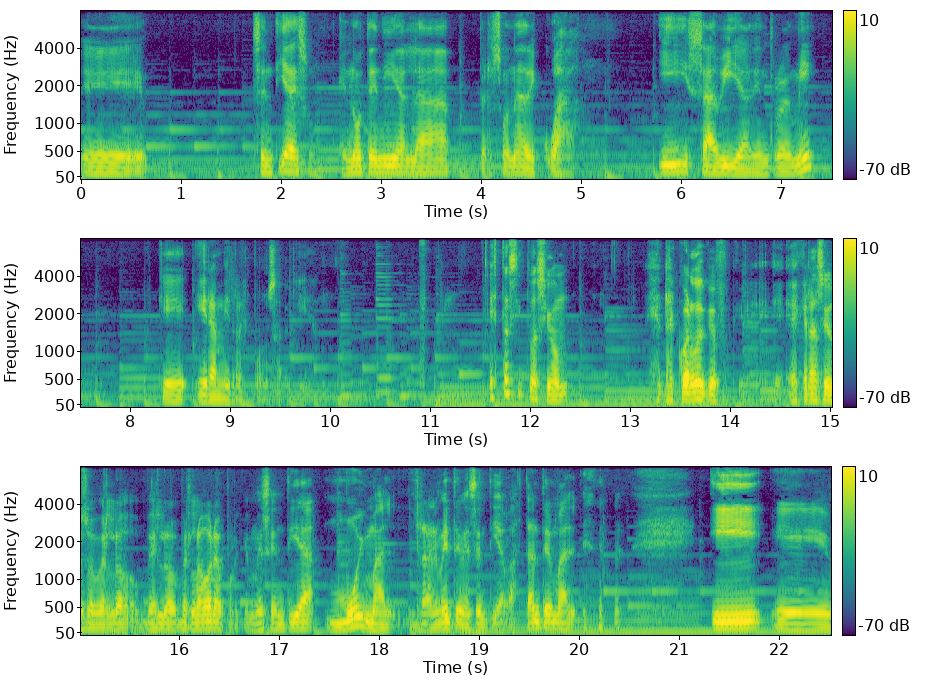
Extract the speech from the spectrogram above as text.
Eh, sentía eso, que no tenía la persona adecuada y sabía dentro de mí que era mi responsabilidad. Esta situación, recuerdo que es gracioso verlo, verlo, verlo ahora porque me sentía muy mal, realmente me sentía bastante mal. y eh,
